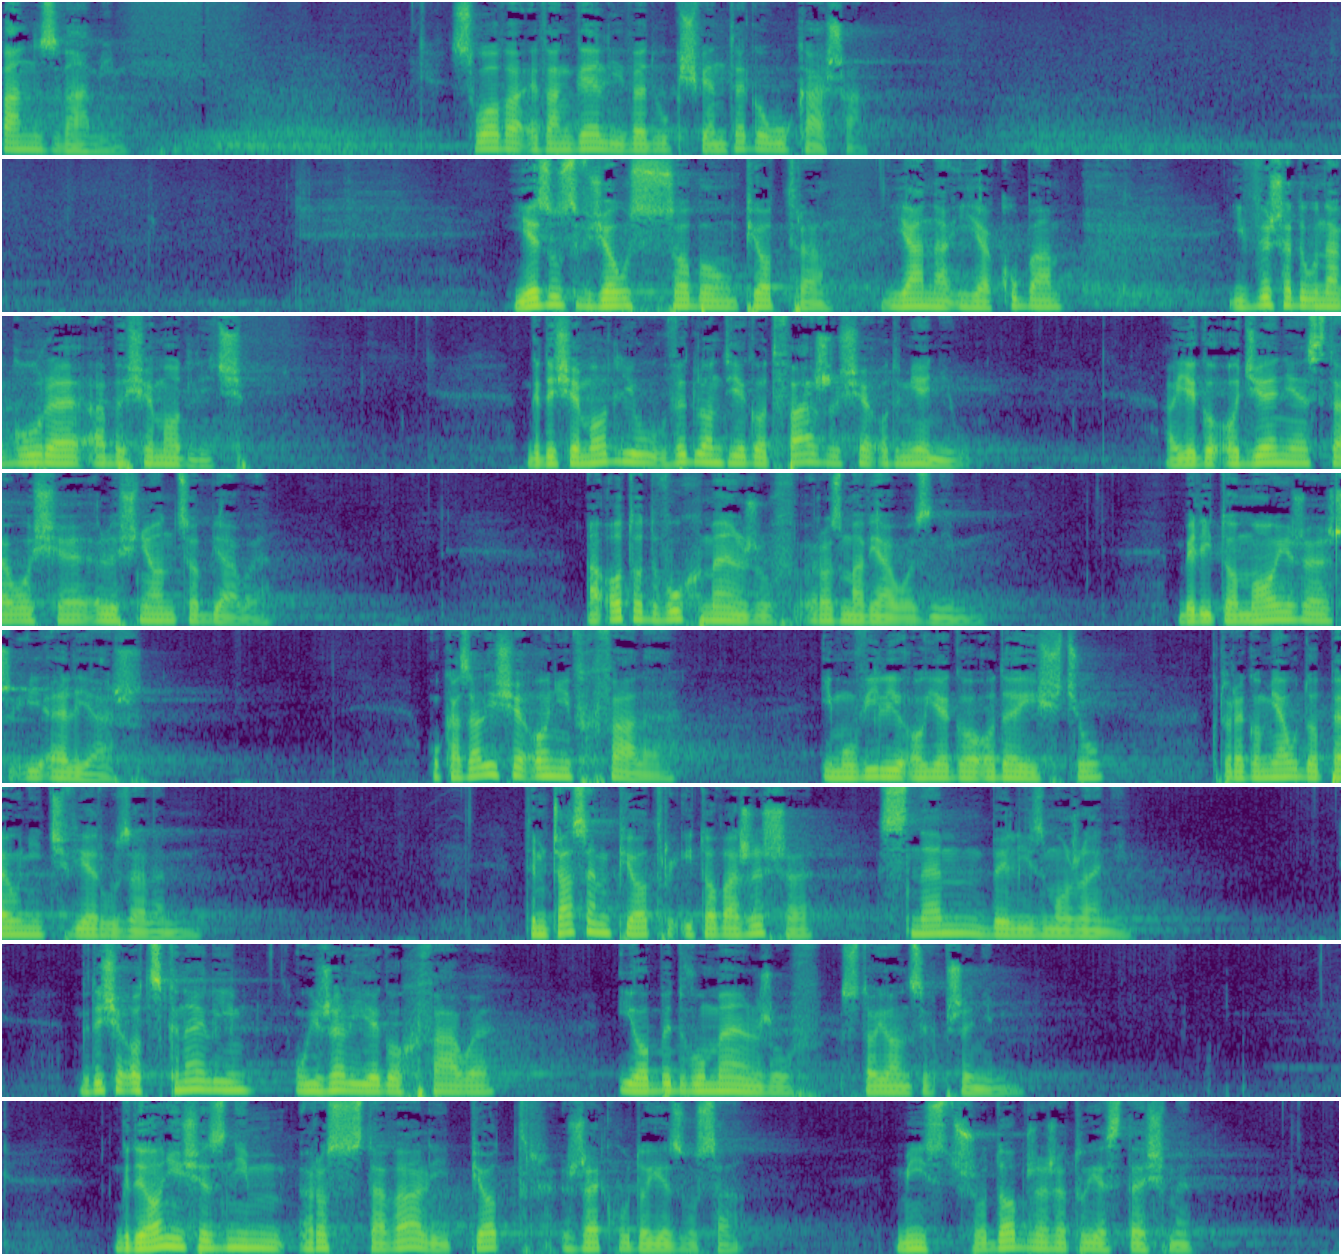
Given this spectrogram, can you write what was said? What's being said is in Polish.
Pan z wami. Słowa Ewangelii według świętego Łukasza. Jezus wziął z sobą Piotra, Jana i Jakuba i wyszedł na górę, aby się modlić. Gdy się modlił, wygląd jego twarzy się odmienił, a jego odzienie stało się lśniąco białe. A oto dwóch mężów rozmawiało z nim. Byli to Mojżesz i Eliasz. Ukazali się oni w chwale i mówili o jego odejściu, którego miał dopełnić w Jeruzalem. Tymczasem Piotr i towarzysze snem byli zmorzeni. Gdy się ocknęli, ujrzeli jego chwałę i obydwu mężów stojących przy nim. Gdy oni się z nim rozstawali, Piotr rzekł do Jezusa: Mistrzu, dobrze, że tu jesteśmy.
